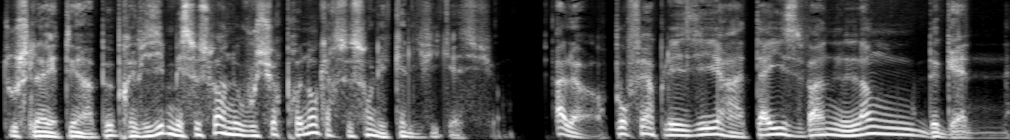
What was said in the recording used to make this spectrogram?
tout cela été un peu prévisible, mais ce soir nous vous surprenons car ce sont les qualifications. Alors, pour faire plaisir à Thijs van Langdegen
